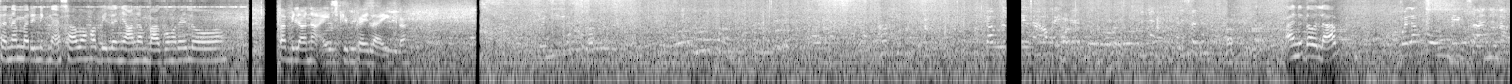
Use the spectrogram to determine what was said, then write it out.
Sana marinig ng asawa ko, bila niya ako ng bagong relo. Pabila ng ice cream kay Laika. Ano daw, love? Walang phone babe sa ano lang.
